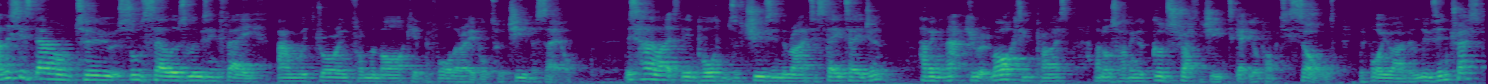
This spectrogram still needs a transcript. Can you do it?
And this is down to some sellers losing faith and withdrawing from the market before they're able to achieve a sale. This highlights the importance of choosing the right estate agent, having an accurate marketing price, and also having a good strategy to get your property sold before you either lose interest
